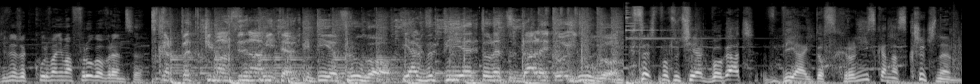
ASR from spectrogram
Dziwne, że kurwa nie ma frugo w ręce. Skarpetki mam z dynamitem i piję frugo. Jak wypiję, to lecę daleko i długo. Chcesz poczuć się jak bogacz? Wbijaj do schroniska na Skrzycznem.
